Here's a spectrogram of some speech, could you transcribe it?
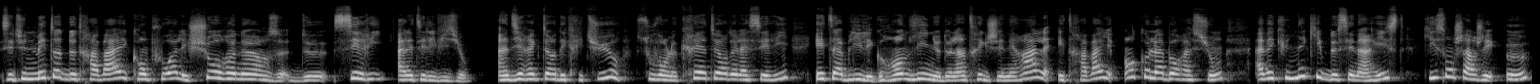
C'est une méthode de travail qu'emploient les showrunners de séries à la télévision. Un directeur d'écriture, souvent le créateur de la série, établit les grandes lignes de l'intrigue générale et travaille en collaboration avec une équipe de scénaristes qui sont chargés, eux,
